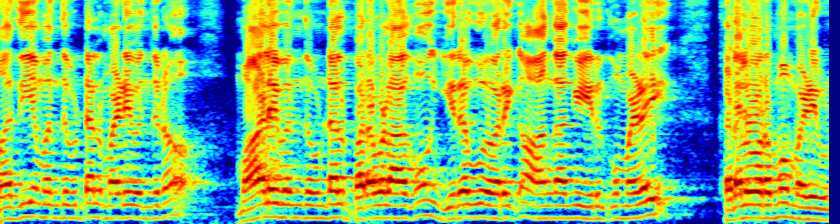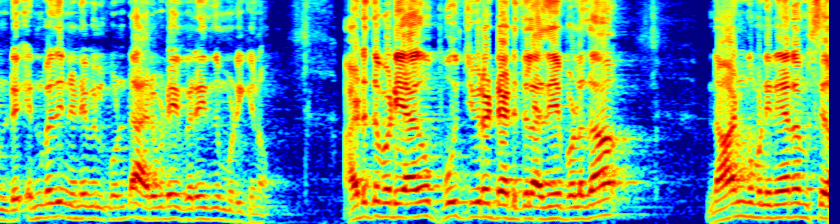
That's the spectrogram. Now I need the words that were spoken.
மதியம் வந்துவிட்டால் மழை வந்துடும். மாலை வந்து உண்டால் பரவலாகும். இரவு வரைக்கும் ஆங்காங்கே இருக்கும் மழை கடலோரமும் மழை உண்டு என்பதை நினைவில் கொண்டு அறுவடை விரைந்து முடிக்கணும். அடுத்தபடியாக பூச்சி விரட்டு இடத்தில் அதே போல தான் நான்கு மணி நேரம் சில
